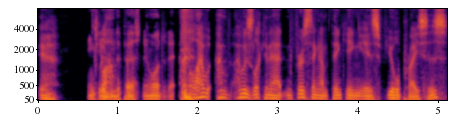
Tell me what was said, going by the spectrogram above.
Yeah. including Wow. the person who ordered it. Well, I, w- I w- I was looking at, and the first thing I'm thinking is fuel prices,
